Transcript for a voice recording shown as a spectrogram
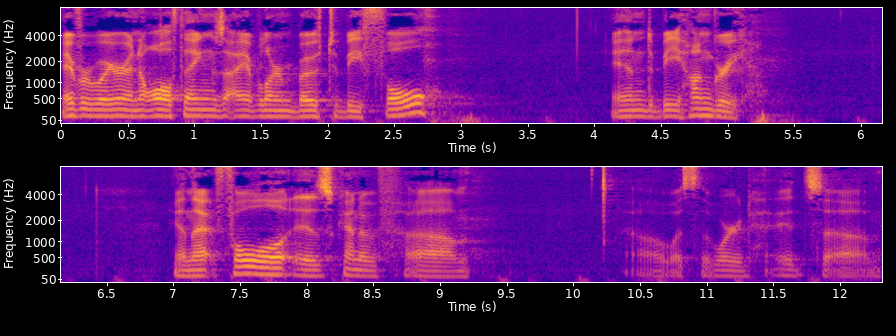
Everywhere in all things, I have learned both to be full and to be hungry. And that full is kind of um, oh, what's the word? It's um,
